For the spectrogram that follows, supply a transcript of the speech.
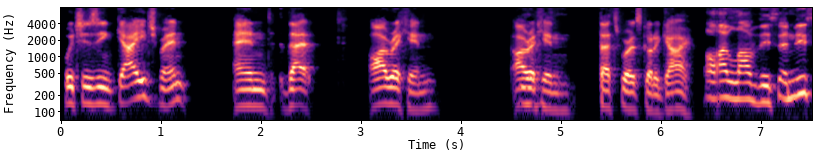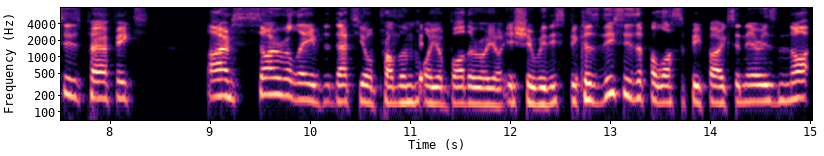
which is engagement. And that, I reckon, I reckon that's where it's got to go. Oh, I love this, and this is perfect. I'm so relieved that that's your problem or your bother or your issue with this because this is a philosophy, folks, and there is not.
